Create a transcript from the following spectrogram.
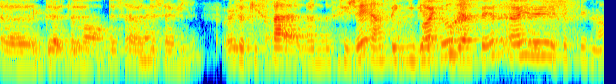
euh, de, de, de sa, Ouais. de sa vie. Oui, ce c'est qui ça. sera l'un de nos sujets, hein, Peggy, bientôt. Oui, bien sûr. Oui, oui, effectivement.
